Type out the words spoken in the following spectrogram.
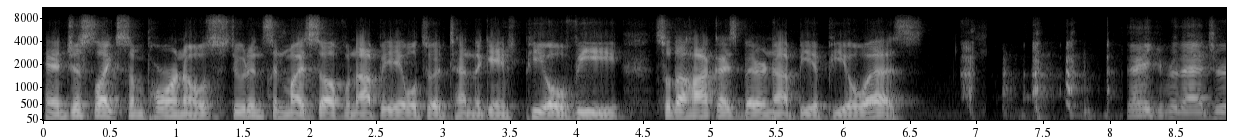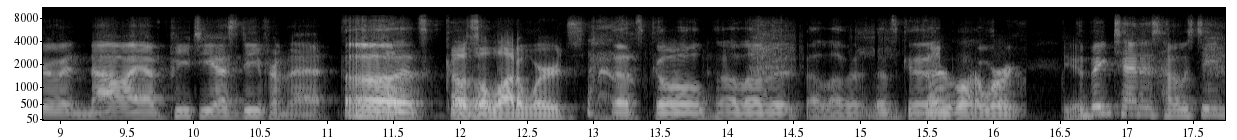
And just like some pornos, students and myself will not be able to attend the game's POV. So the Hawkeyes better not be a POS. Thank you for that, Drew. And now I have PTSD from that. Oh, that's That was a lot of words. That's gold. I love it. I love it. That's That good. is a lot of work. The Big Ten is hosting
